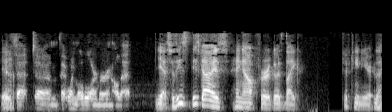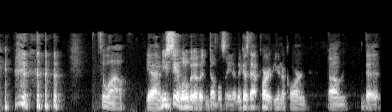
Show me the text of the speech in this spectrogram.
Yeah. with that um, that one mobile armor and all that. Yeah. So these these guys hang out for a good like fifteen years. Like it's a while. Yeah, and you see a little bit of it in Double Zeta because that part of Unicorn um, that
